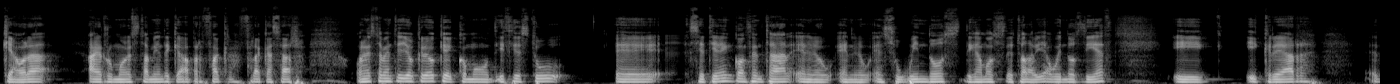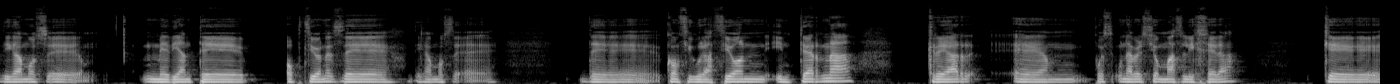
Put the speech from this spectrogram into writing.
que ahora hay rumores también de que va a fracasar. Honestamente yo creo que como dices tú eh, se tienen que concentrar en, en, su Windows, digamos, de todavía Windows 10 y, crear, eh, digamos, eh, mediante opciones de, digamos, de configuración interna, crear pues una versión más ligera que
